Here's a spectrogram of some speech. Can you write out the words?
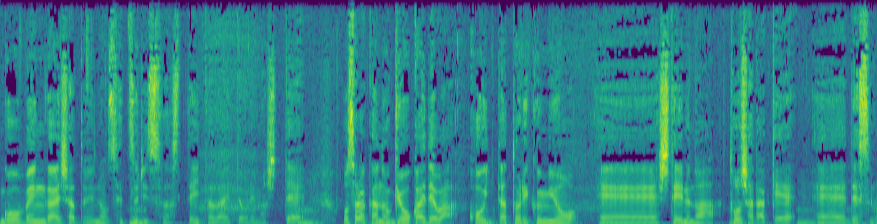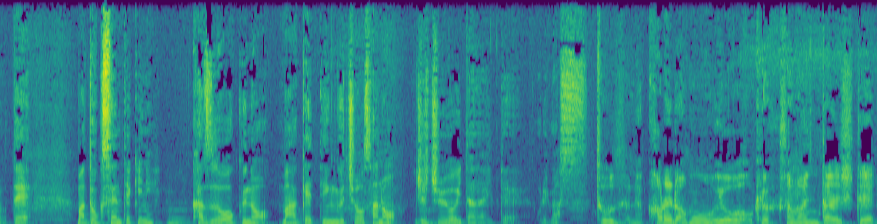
合弁会社というのを設立させていただいておりまして、うん、おそらくあの業界ではこういった取り組みを、えー、しているのは当社だけ、えー、ですので、まあ、独占的に数多くのマーケティング調査の受注をいただいております。そうですよね。彼らも、要はお客様に対して、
